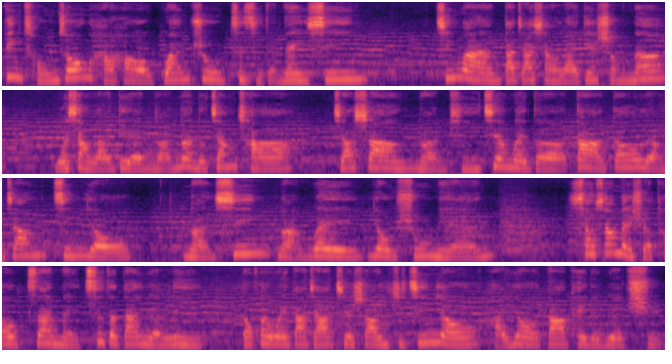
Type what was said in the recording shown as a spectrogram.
并从中好好关注自己的内心。今晚大家想来点什么呢？我想来点暖暖的姜茶，加上暖脾健胃的大高粱姜精油，暖心暖胃又舒眠。香香美学透在每次的单元里。都会为大家介绍一支精油，还有搭配的乐曲，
